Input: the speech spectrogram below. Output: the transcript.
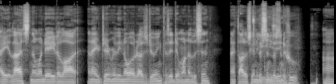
I ate less, and then one day I ate a lot, and I didn't really know what I was doing because I didn't want to listen. And I thought it was gonna Listen, be easy. listen to who? Uh, I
